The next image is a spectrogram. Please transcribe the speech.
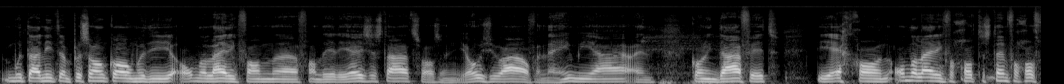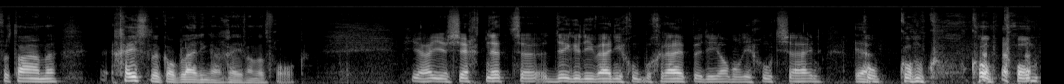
moet daar niet een persoon komen die onder leiding van, uh, van de Heer Jezus staat, zoals een Jozua of een Nehemia en koning David, die echt gewoon onder leiding van God, de stem van God verstaande, geestelijk ook leiding kan geven aan dat volk. Ja, je zegt net uh, dingen die wij niet goed begrijpen, die allemaal niet goed zijn. Ja. Kom, kom, kom, kom.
